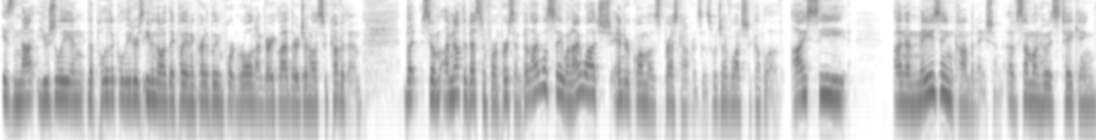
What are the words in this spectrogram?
is not usually in the political leaders, even though they play an incredibly important role. And I'm very glad there are journalists who cover them. But so I'm not the best informed person, but I will say when I watch Andrew Cuomo's press conferences, which I've watched a couple of, I see an amazing combination of someone who is taking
